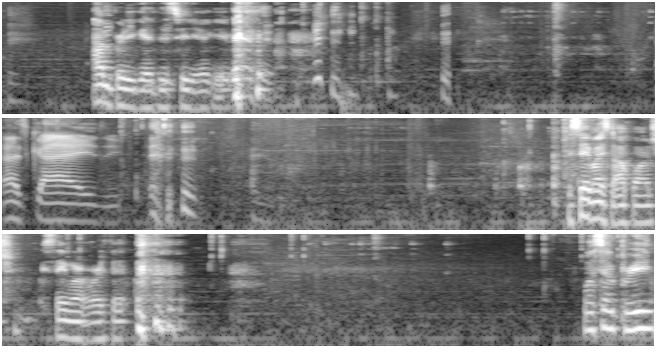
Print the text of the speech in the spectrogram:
I'm pretty good at this video game. That's crazy. I saved my stopwatch because they weren't worth it. What's up, Bree?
